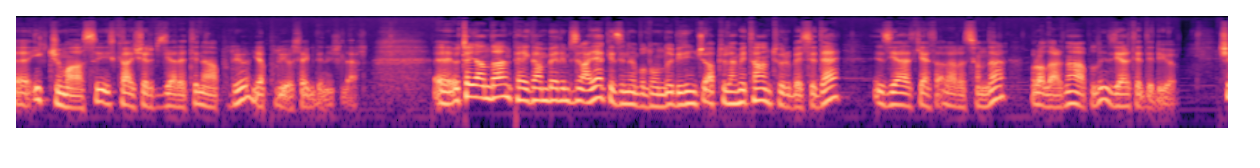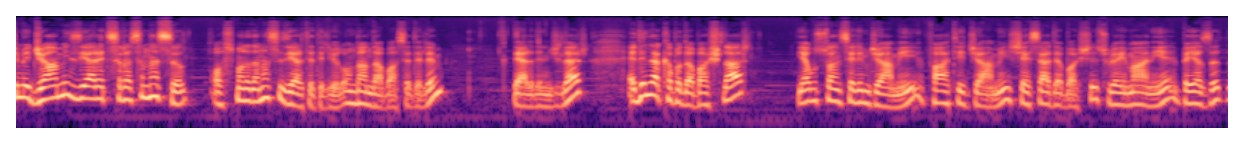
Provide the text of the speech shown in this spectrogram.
e, ilk cuması İlkay Şerif ziyareti ne yapılıyor? Yapılıyor sevgili dinleyiciler. Ee, öte yandan peygamberimizin ayak izinin bulunduğu 1. Abdülhamit Han Türbesi de ziyaretgahlar arasında buralar ne yapılıyor? Ziyaret ediliyor. Şimdi cami ziyaret sırası nasıl? Osmanlı'da nasıl ziyaret ediliyor? Ondan da bahsedelim. Değerli dinleyiciler. Edirne Kapı'da başlar. Yavuz Sultan Selim Camii, Fatih Camii, Şehzadebaşı, Süleymaniye, Beyazıt,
